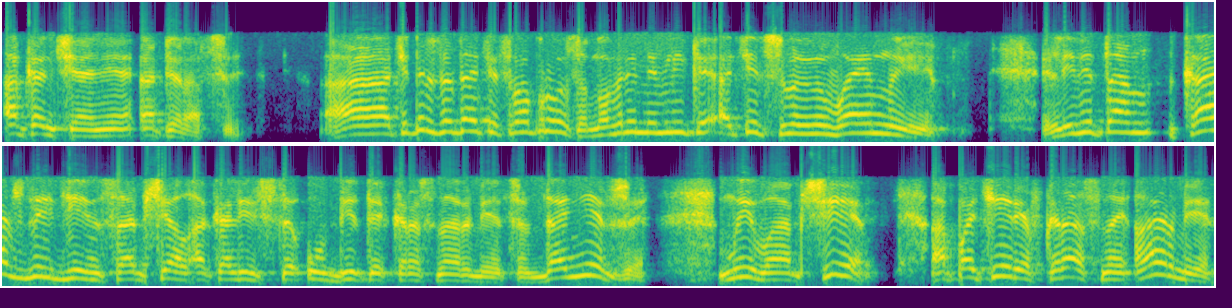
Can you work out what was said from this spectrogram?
окончания операции. А теперь задайтесь вопросом, во время Великой Отечественной войны Левитан каждый день сообщал о количестве убитых красноармейцев. Да нет же. Мы вообще о потерях в Красной Армии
